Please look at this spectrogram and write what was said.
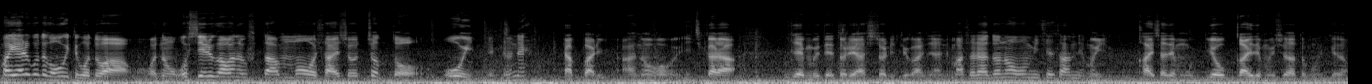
まあ、やることが多いってことはあの教える側の負担も最初ちょっと多いんですよね。やっぱり。あの一から全部手取り足取りっていう感じなんで。まあそれはどのお店さんでも会社でも業界でも一緒だと思うんですけど。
